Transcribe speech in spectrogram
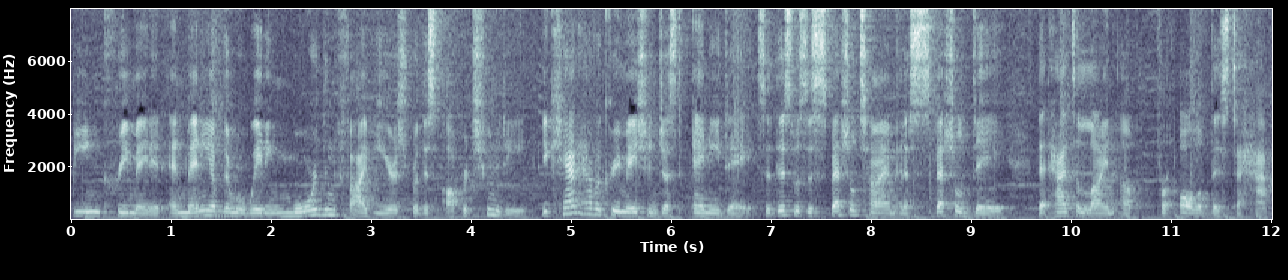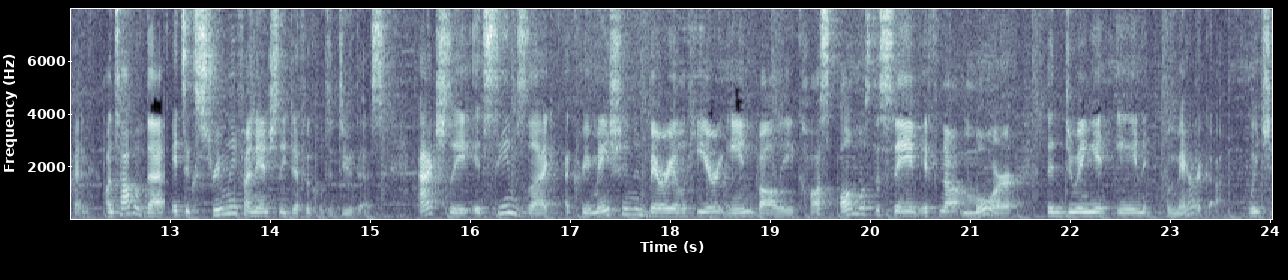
being cremated, and many of them were waiting more than five years for this opportunity. You can't have a cremation just any day, so this was a special time and a special day that had to line up for all of this to happen. On top of that, it's extremely financially difficult to do this. Actually, it seems like a cremation and burial here in Bali costs almost the same, if not more, than doing it in America, which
